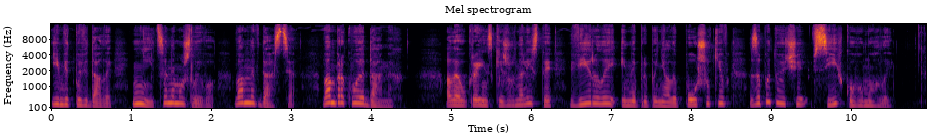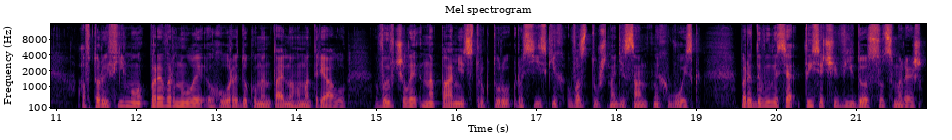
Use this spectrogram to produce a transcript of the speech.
їм відповідали: ні, це неможливо, вам не вдасться, вам бракує даних. Але українські журналісти вірили і не припиняли пошуків, запитуючи всіх, кого могли. Автори фільму перевернули гори документального матеріалу, вивчили на пам'ять структуру російських воздушно-десантних войск, передивилися тисячі відео з соцмереж,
